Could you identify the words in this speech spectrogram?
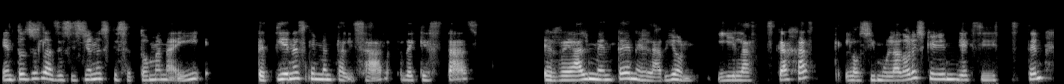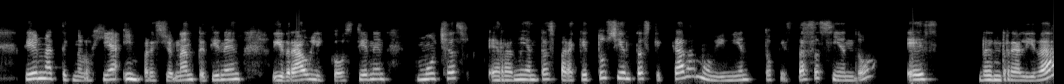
Entonces las decisiones que se toman ahí, te tienes que mentalizar de que estás realmente en el avión. Y las cajas, los simuladores que hoy en día existen, tienen una tecnología impresionante, tienen hidráulicos, tienen muchas herramientas para que tú sientas que cada movimiento que estás haciendo es en realidad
